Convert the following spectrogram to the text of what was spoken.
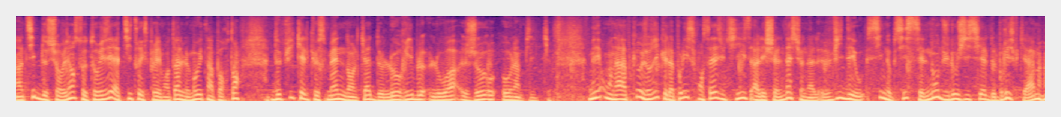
Un type de surveillance autorisé à titre expérimental, le mot est important, depuis quelques semaines dans le cadre de l'horrible loi Jeux olympiques. Mais on a appris aujourd'hui que la police française utilise à l'échelle nationale Vidéo Synopsis, c'est le nom du logiciel de Briefcam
